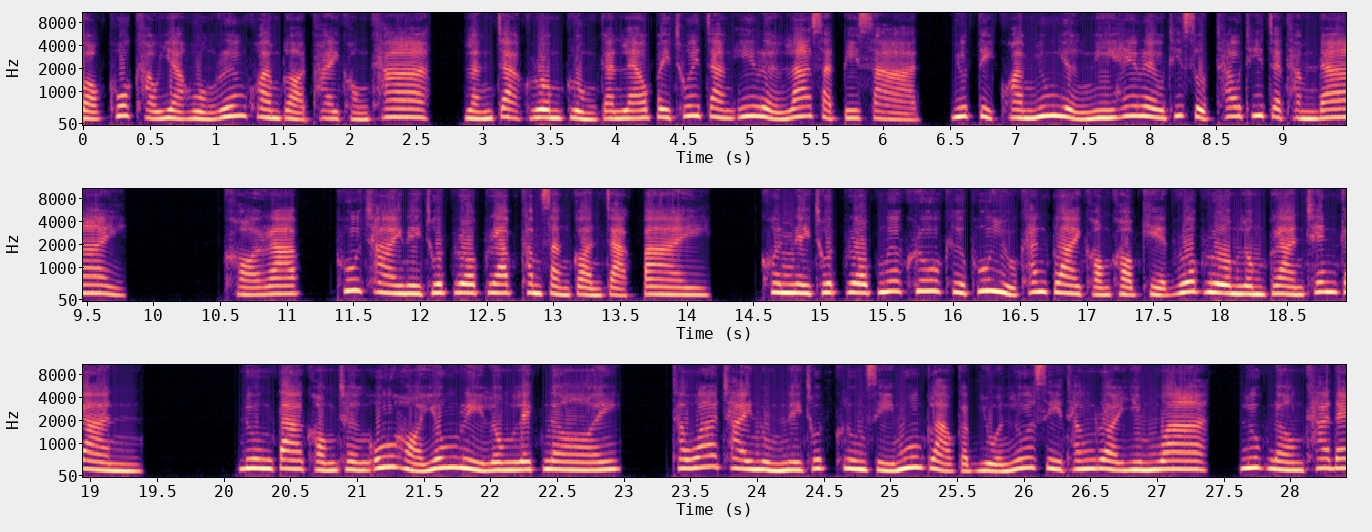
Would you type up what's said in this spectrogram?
บอกพวกเขาอย่าห่วงเรื่องความปลอดภัยของข้า หลังจากรวมกลุ่มกันแล้วไปช่วยจางอี้เหรินล่าสัตว์ปีศาจยุติความยุ่งเหยิงนี้ให้เร็วที่สุดเท่าที่จะทำได้ ขอรับ ผู้ชายในชุดรบรับคำสั่งก่อนจากไป คนในชุดรบเมื่อครู่คือผู้อยู่ขั้นปลายของขอบเขตรวบรวมลมปราณเช่นกัน ดวงตาของเฉิงอู้หอย่งหรี่ลงเล็กน้อย ทว่าชายหนุ่มในชุดคลุมสีม่วงกล่าวกับหยวนลู่ซีทั้งรอยยิ้มว่า ลูกน้องข้าได้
